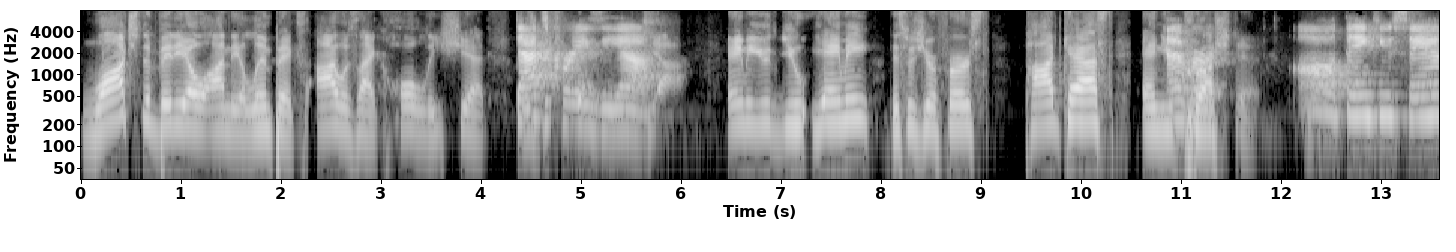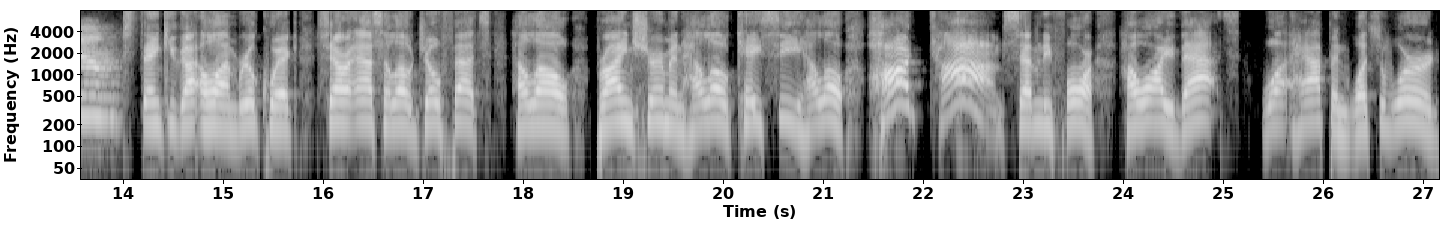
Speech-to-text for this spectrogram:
Watch the video on the Olympics. I was like, holy shit. That's crazy. Yeah. Yeah. Amy, you you Amy, this was your first podcast and you Ever. crushed it. Oh, thank you, Sam. Thank you, guys. Oh, I'm real quick. Sarah S. Hello. Joe Fetz. Hello. Brian Sherman. Hello. KC. Hello. Hard Tom 74. How are you? That's what happened? What's the word?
